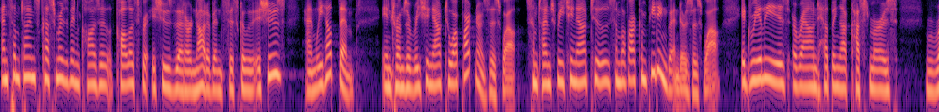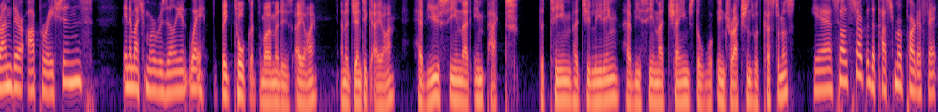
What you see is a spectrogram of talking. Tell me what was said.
And sometimes customers even cause, call us for issues that are not even Cisco issues, and we help them in terms of reaching out to our partners as well, sometimes reaching out to some of our competing vendors as well. It really is around helping our customers run their operations in a much more resilient way. Big talk at the moment is AI and agentic AI. Have you seen that impact the team that you're leading? Have you seen that change the w- interactions with customers? Yeah, so I'll start with the customer part of it.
